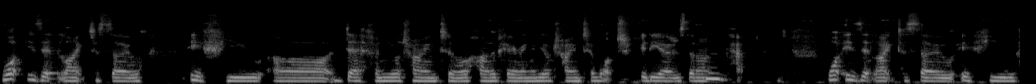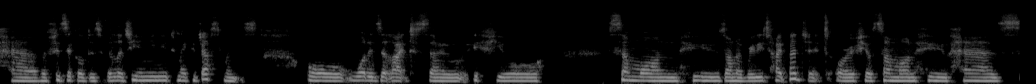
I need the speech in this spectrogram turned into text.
what is it like to sew? if you are deaf and you're trying to, or hard of hearing, and you're trying to watch videos that aren't mm. captioned, what is it like to sew if you have a physical disability and you need to make adjustments? Or what is it like to sew if you're someone who's on a really tight budget, or if you're someone who has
